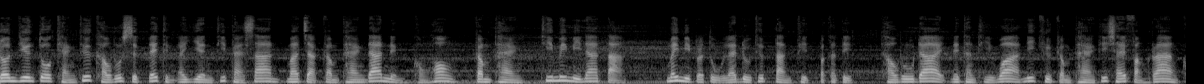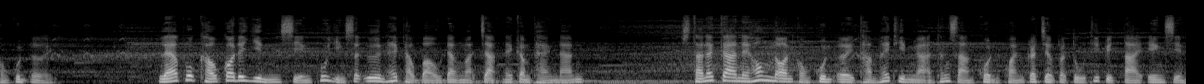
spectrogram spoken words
นนยืนตัวแข็งทื่อเขารู้สึกได้ถึงไอเย็นที่แผ่ซ่านมาจากกำแพงด้านหนึ่งของห้อง กำแพงที่ไม่มีหน้าต่าง ไม่มีประตูและดูทึบตันผิดปกติ เขารู้ได้ในทันทีว่านี่คือกำแพงที่ใช้ฝังร่างของคุณเอ๋ยแล้วพวกเขาก็ได้ยินเสียงผู้หญิงสะอื้นให้แผ่วเบาดังมาจากในกำแพงนั้น สถานการณ์ในห้องนอนของคุณเอ๋ยทำให้ทีมงานทั้งสามคนขวัญกระเจิงประตูที่ปิดตายเองเสียง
